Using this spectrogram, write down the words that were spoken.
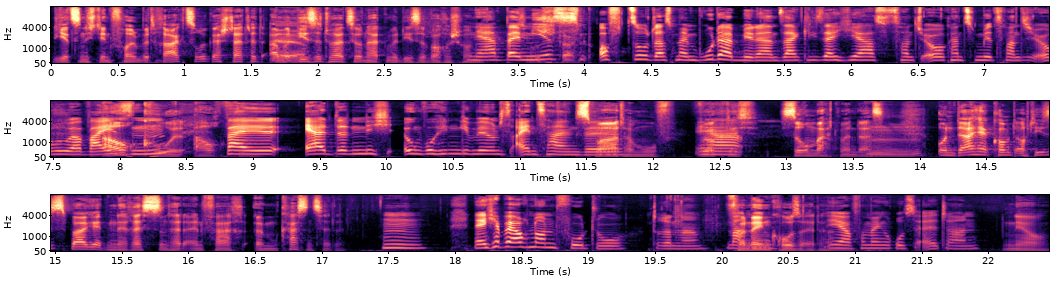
jetzt nicht den vollen Betrag zurückerstattet, aber ja. die Situation hatten wir diese Woche schon. Ja, bei So mir ist stark. es oft so, dass mein Bruder mir dann sagt, Lisa, hier hast du 20 Euro, kannst du mir 20 Euro überweisen? Auch cool, auch cool. Weil er dann nicht irgendwo hingehen will und es einzahlen will. Smarter Move, Ja. wirklich. So macht man das. Mhm. Und daher kommt auch dieses Bargeld und der Rest sind halt einfach ähm, Kassenzettel. Na, ich habe ja auch noch ein Foto drin. Von deinen Großeltern. Ja, von meinen Großeltern. Ja.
